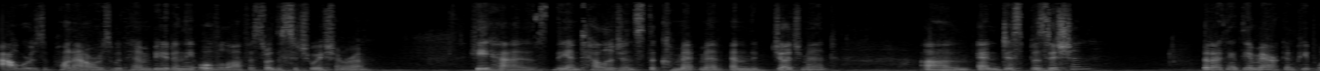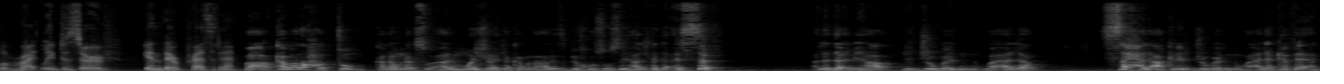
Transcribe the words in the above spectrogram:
hours upon hours with him, be it in the Oval Office or the Situation Room. He has the intelligence, the commitment, and the judgment um, and disposition that I think the American people rightly deserve in their president. فكما لاحظتم كان هناك سؤال موجه إلى كامالا هاريس بخصوص هل تتأسف على دعمها لجو بايدن وعلى الصحة العقلية لجو بايدن وعلى كفاءة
